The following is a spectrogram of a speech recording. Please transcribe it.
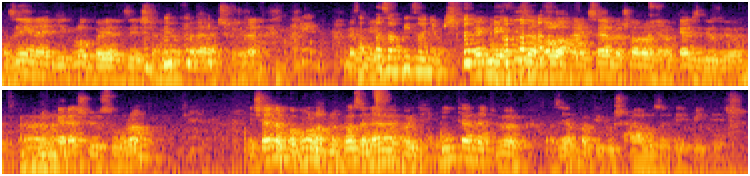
az én egyik blogbejegyzésem jön fel elsőre. Meg az, még, az a bizonyos. Meg még tizenvalahány szerves aranyal kezdődő keresőszóra. És ennek a honlapnak az a neve, hogy Internetwork, az empatikus hálózatépítés.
